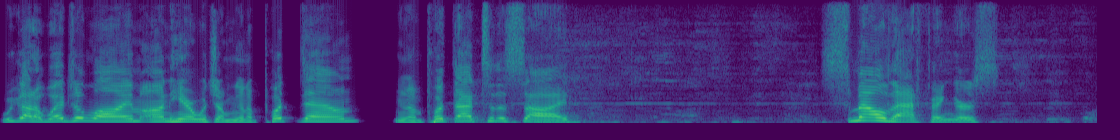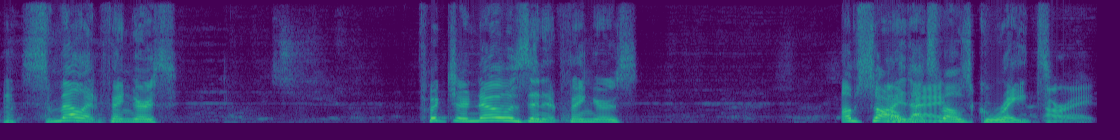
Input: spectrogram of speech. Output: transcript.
We got a wedge of lime on here, which I'm going to put down. I'm going to put that to the side. Smell that, fingers. Smell it, fingers. Put your nose in it, fingers. I'm sorry, okay. that smells great. All right.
